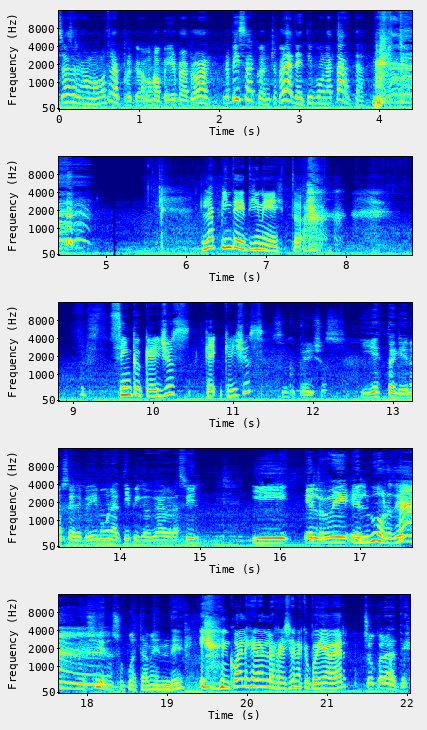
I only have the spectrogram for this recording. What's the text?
Ya se las vamos a mostrar porque vamos a pedir para probar. Una pizza con chocolate, tipo una tarta. La pinta que tiene esto. Cinco queijos. ¿Qué, ¿Queijos? Cinco queijos. Y esta que no sé, le pedimos una típica acá de Brasil. Y el, re- el borde, el relleno supuestamente, ¿Y cuáles eran los rellenos que podía haber? chocolate.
